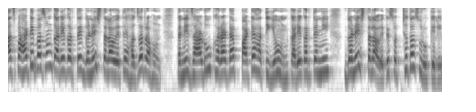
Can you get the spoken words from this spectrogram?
आज पहाटेपासून कार्यकर्ते गणेश तलाव येथे हजर राहून त्यांनी झाडू खराटा पाट्या हाती घेऊन कार्यकर्त्यांनी गणेश तलाव येथे स्वच्छता सुरू केली.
